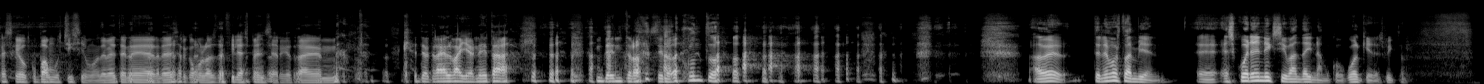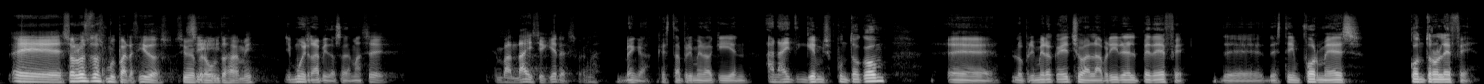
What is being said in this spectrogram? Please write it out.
es que ocupa muchísimo. Debe tener. Debe ser como los de Phil Spencer que traen. que te trae el bayoneta dentro. si Junto. A ver, tenemos también eh, Square Enix y Bandai Namco. ¿Cuál quieres, Víctor? Eh, son los dos muy parecidos, si me Sí. preguntas a mí. Y muy rápidos, además. Sí. En Bandai, si quieres. venga. Que está primero aquí en anightgames.com. Eh, lo primero que he hecho al abrir el PDF de, este informe es Control F,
